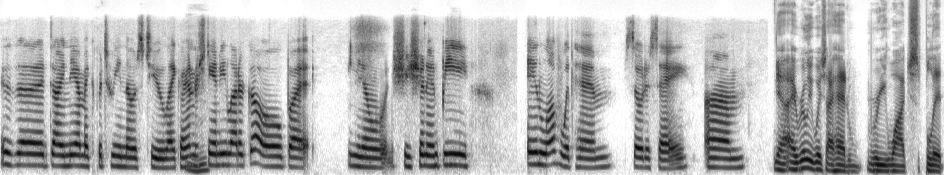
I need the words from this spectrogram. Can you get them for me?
the dynamic between those two. Like, I understand he let her go, but, you know, she shouldn't be in love with him, so to say. Um, Yeah, I really wish I had rewatched Split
